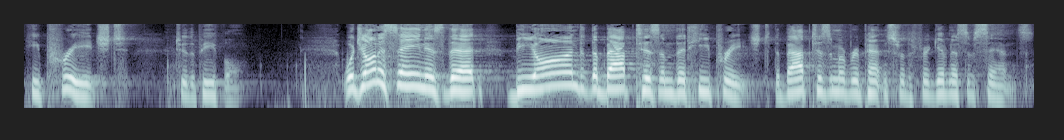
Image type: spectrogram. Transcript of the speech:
he preached to the people. What John is saying is that beyond the baptism that he preached, the baptism of repentance for the forgiveness of sins,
